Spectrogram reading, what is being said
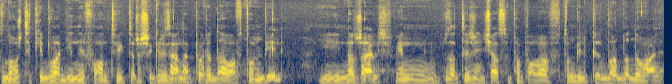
знову ж таки благодійний фонд Віктора Шекерзяна передав автомобіль. І, на жаль, він за тиждень часу попав в автомобіль під бомбардування.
